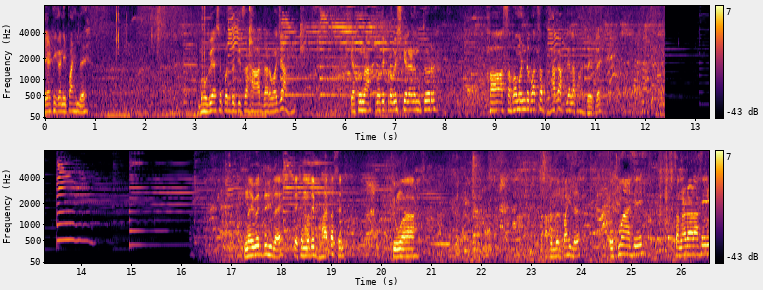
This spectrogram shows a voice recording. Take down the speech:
या ठिकाणी पाहिलं आहे भव्य अशा पद्धतीचा हा दरवाजा आहे. यातून आतमध्ये प्रवेश केल्यानंतर हा सभामंडपाचा भाग आपल्याला पाहता येतोय. नैवेद्य दिला आहे. त्याच्यामध्ये भात असेल किंवा आपण जर पाहिलं उपमा आहे चणा डाळ आहे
